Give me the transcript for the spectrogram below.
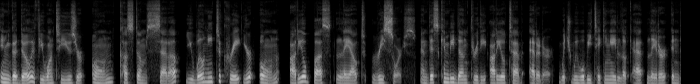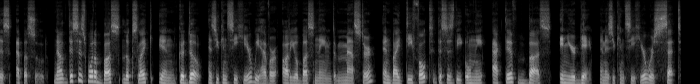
In Godot, if you want to use your own custom setup, you will need to create your own audio bus layout resource. And this can be done through the audio tab editor, which we will be taking a look at later in this episode. Now, this is what a bus looks like in Godot. As you can see here, we have our audio bus named master. And by default, this is the only active bus in your game. And as you can see here, we're set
